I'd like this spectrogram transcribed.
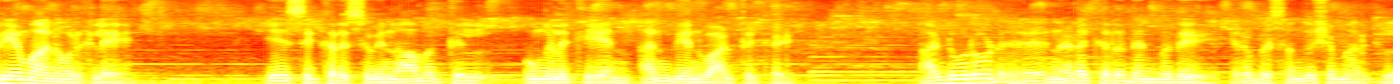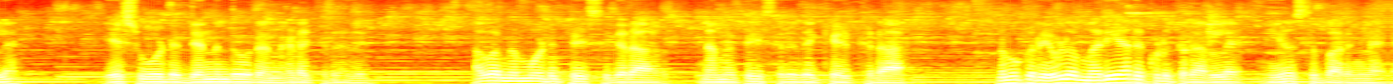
பிரியமானவர்களே இயேசு கிறிஸ்துவின் நாமத்தில் உங்களுக்கு என் அன்பின் வாழ்த்துக்கள். ஆண்டவரோடு நடக்கிறது என்பது ரொம்ப சந்தோஷமாக இருக்குல்ல? இயேசுவோடு தினந்தோறும் நடக்கிறது. அவர் நம்மோடு பேசுகிறார் நம்ம பேசுகிறதை கேட்கிறார். நமக்கு ஒரு எவ்வளோ மரியாதை கொடுக்குறார்ல? நீ யோசித்து பாருங்களேன்.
